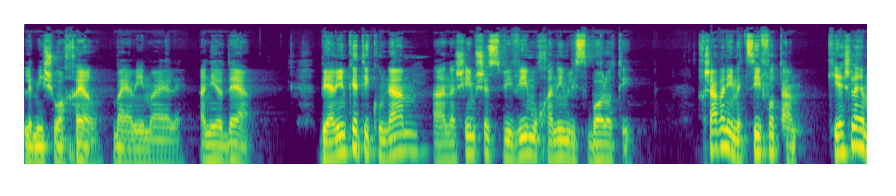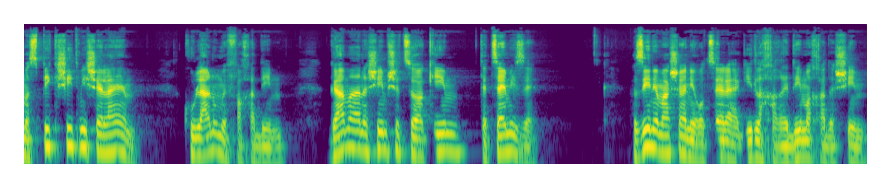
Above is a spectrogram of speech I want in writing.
למישהו אחר בימים האלה, אני יודע. בימים כתיקונם, האנשים שסביבי מוכנים לסבול אותי. עכשיו אני מציף אותם, כי יש להם מספיק שיט משלהם. כולנו מפחדים. גם האנשים שצועקים, תצא מזה. אז הנה מה שאני רוצה להגיד לחרדים החדשים.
